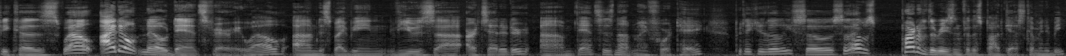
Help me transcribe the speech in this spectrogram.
because, well, I don't know dance very well, um, despite being View's uh, arts editor. Um, dance is not my forte, particularly, so so that was part of the reason for this podcast coming to be.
